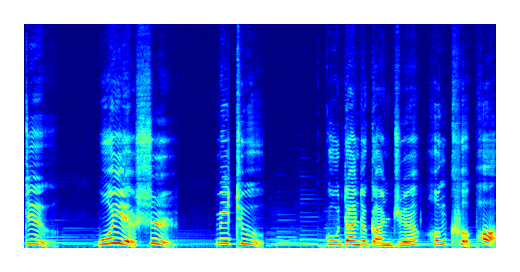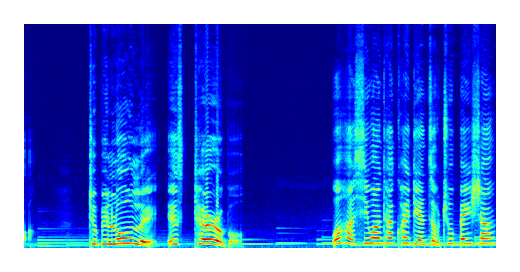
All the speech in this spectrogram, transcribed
do. 我也是，Me too. 孤单的感觉很可怕。To be lonely is terrible。我好希望他快点走出悲伤，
